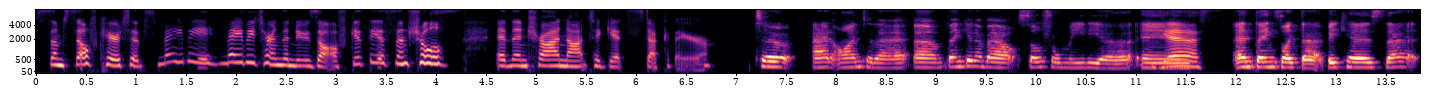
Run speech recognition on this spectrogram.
some self care tips maybe, maybe turn the news off, get the essentials, and then try not to get stuck there. To add on to that, um, thinking about social media and yes. and things like that, because that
